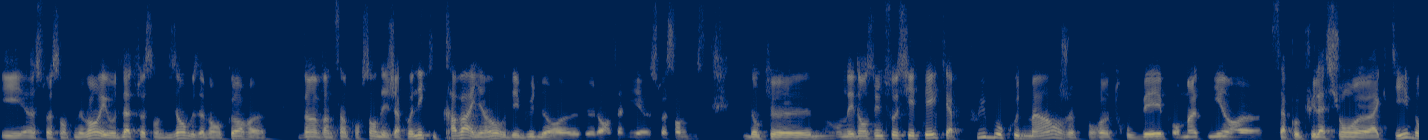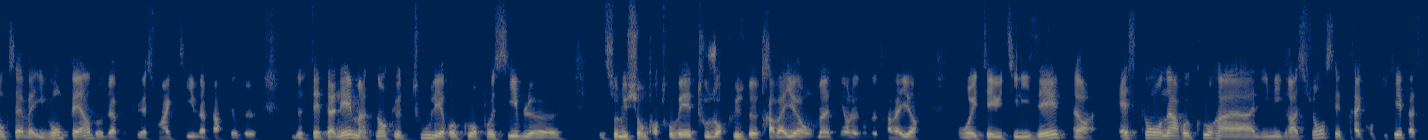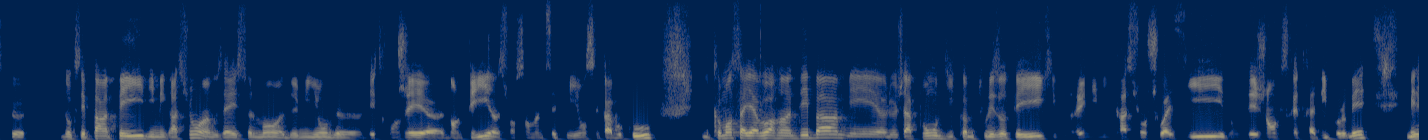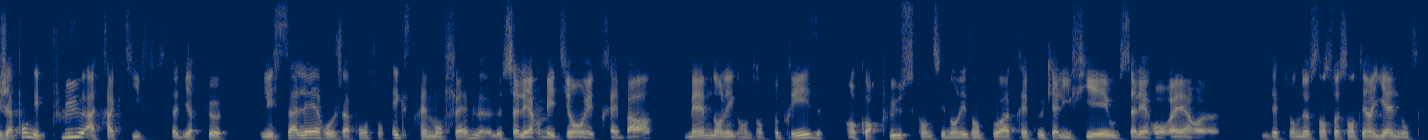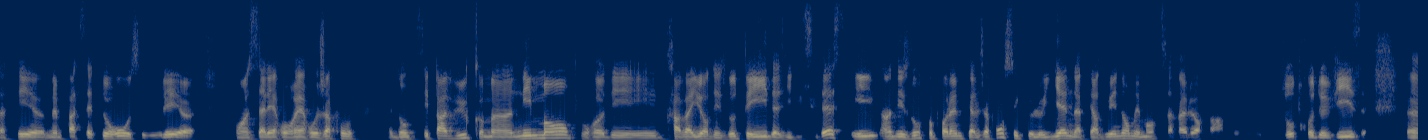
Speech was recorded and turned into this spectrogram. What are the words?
et 69 ans, et au-delà de 70 ans, vous avez encore 20-25% des Japonais qui travaillent hein, au début de, leur, de, leurs années 70. Euh, Donc, euh, on est dans une société qui a plus beaucoup de marge pour trouver, pour maintenir euh, sa population active. Donc, ça va, ils vont perdre de la population active à partir de, de cette année. Maintenant que tous les recours possibles, les solutions pour trouver toujours plus de travailleurs ou maintenir le nombre de travailleurs ont été utilisées. Alors, est-ce qu'on a recours à l'immigration? C'est très compliqué parce que donc, c'est pas un pays d'immigration. Hein. Vous avez seulement 2 millions d'étrangers euh, dans le pays. Hein. Sur 127 millions, c'est pas beaucoup. Il commence à y avoir un débat, mais euh, le Japon dit, comme tous les autres pays, qu'il voudrait une immigration choisie, donc des gens qui seraient très diplômés. Mais le Japon n'est plus attractif. C'est-à-dire que les salaires au Japon sont extrêmement faibles. Le salaire médian est très bas, même dans les grandes entreprises. Encore plus quand c'est dans les emplois très peu qualifiés où le salaire horaire euh, vous êtes sur 961 yens, donc ça fait euh, même pas 7 euros, si vous voulez, euh, pour un salaire horaire au Japon. Donc, c'est pas vu comme un aimant pour euh, des travailleurs des autres pays d'Asie du Sud-Est. Et un des autres problèmes qu'a le Japon, c'est que le yen a perdu énormément de sa valeur par rapport aux autres devises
